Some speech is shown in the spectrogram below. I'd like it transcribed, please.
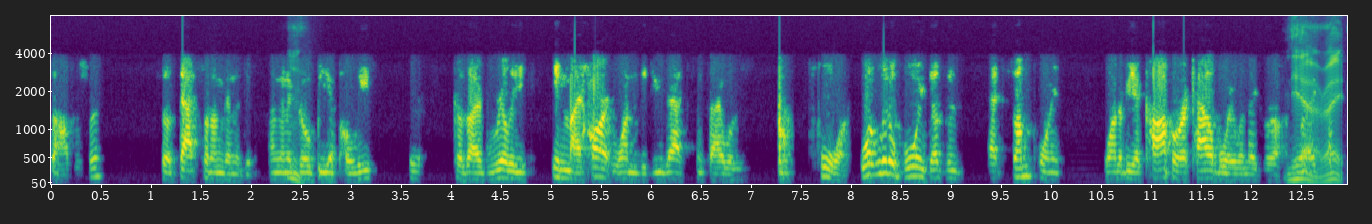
officer. So that's what I'm going to do. I'm going to mm. go be a police because I really, in my heart, wanted to do that since I was four. What little boy doesn't at some point want to be a cop or a cowboy when they grow up? Yeah, right, right.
